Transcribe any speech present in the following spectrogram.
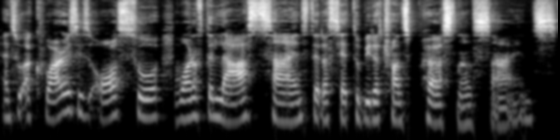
And so Aquarius is also one of the last signs that are said to be the transpersonal signs.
